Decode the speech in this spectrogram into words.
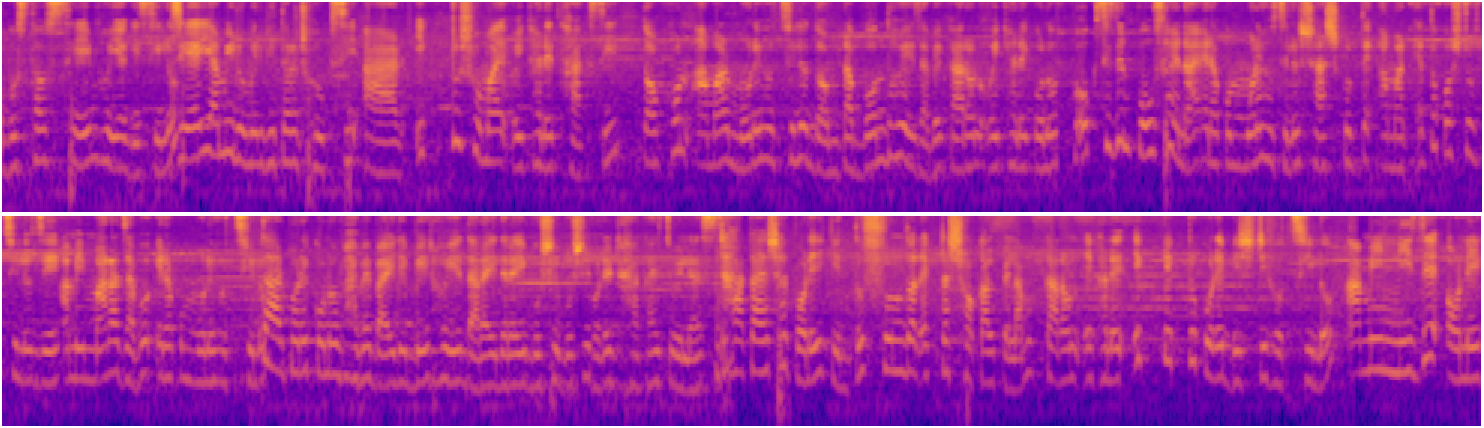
অবস্থাও সেম হইয়া গেছিল। যেই আমি রুমের ভিতরে ঢুকছি আর একটু সময় ওইখানে থাকছি, তখন আমার মনে হচ্ছিল দমটা বন্ধ হয়ে যাবে, কারণ ওইখানে কোনো অক্সিজেন পৌঁছায় না, এরকম মনে হচ্ছিল। শ্বাস করতে আমার এত কষ্ট হচ্ছিল যে আমি মারা যাব এরকম মনে হচ্ছিল। তারপরে কোনোভাবে বাইরে বের হয়ে দাঁড়াই দাঁড়াই বসে বসে করে ঢাকায় চলে আস ঢাকায় আসার পরেই কিন্তু সুন্দর একটা সকাল পেলাম, কারণ এখানে একটু একটু করে বৃষ্টি হচ্ছিল। আমি নিজে অনেক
